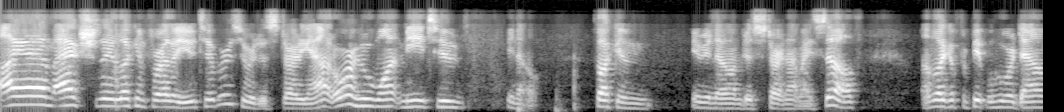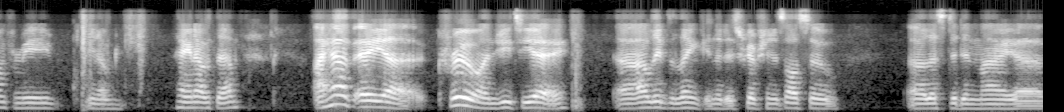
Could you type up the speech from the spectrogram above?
I am actually looking for other YouTubers who are just starting out or who want me to, you know, fucking, even though I'm just starting out myself, I'm looking for people who are down for me, you know, hanging out with them. I have a uh, crew on GTA. Uh, I'll leave the link in the description. It's also uh, listed in my uh,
